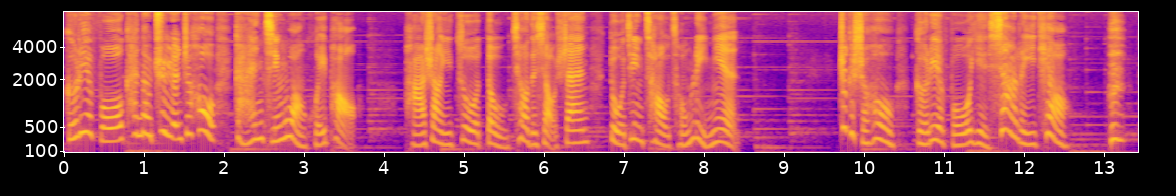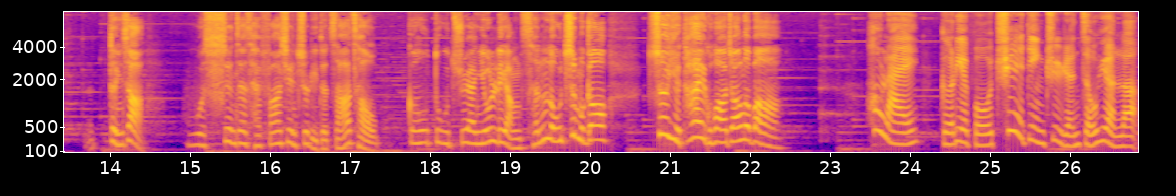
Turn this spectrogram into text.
格列佛看到巨人之后，赶紧往回跑，爬上一座陡峭的小山，躲进草丛里面。这个时候，格列佛也吓了一跳。嘿，等一下，我现在才发现这里的杂草。高度居然有两层楼这么高，这也太夸张了吧！后来格列佛确定巨人走远了，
